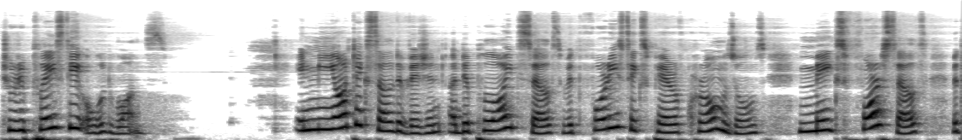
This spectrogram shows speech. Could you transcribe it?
to replace the old ones. In meiotic cell division, a diploid cell with 46 pair of chromosomes makes 4 cells with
